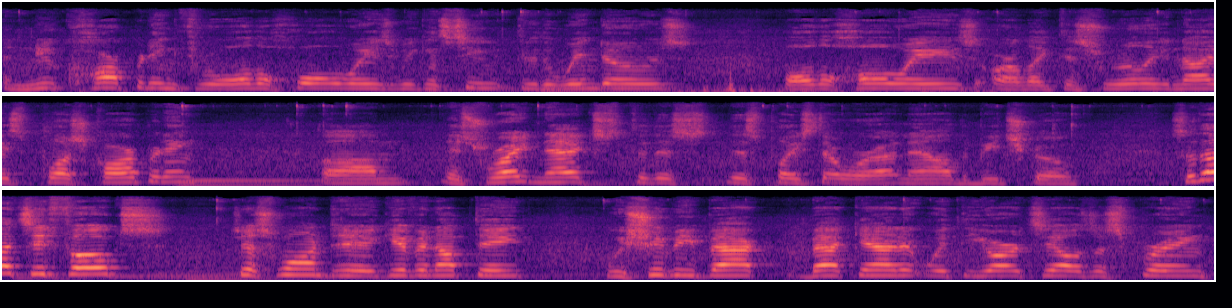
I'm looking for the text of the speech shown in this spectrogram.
a new carpeting through all the hallways. We can see through the windows. All the hallways are like this really nice plush carpeting. Um, it's right next to this this place that we're at now, the Beach Cove. So that's it, folks. Just wanted to give an update. We should be back back at it with the yard sales of spring.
